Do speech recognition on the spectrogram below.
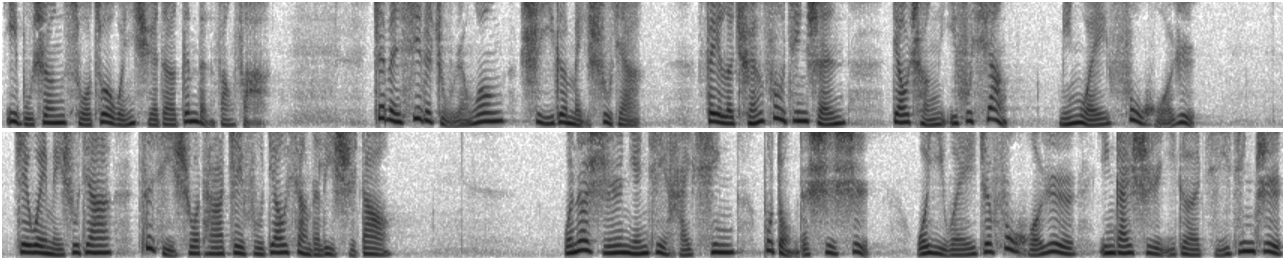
易卜生所做文学的根本方法。这本戏的主人翁是一个美术家，费了全副精神雕成一幅像，名为《复活日》。这位美术家自己说他这幅雕像的历史道：我那时年纪还轻，不懂得世事。我以为这复活日应该是一个极精致、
